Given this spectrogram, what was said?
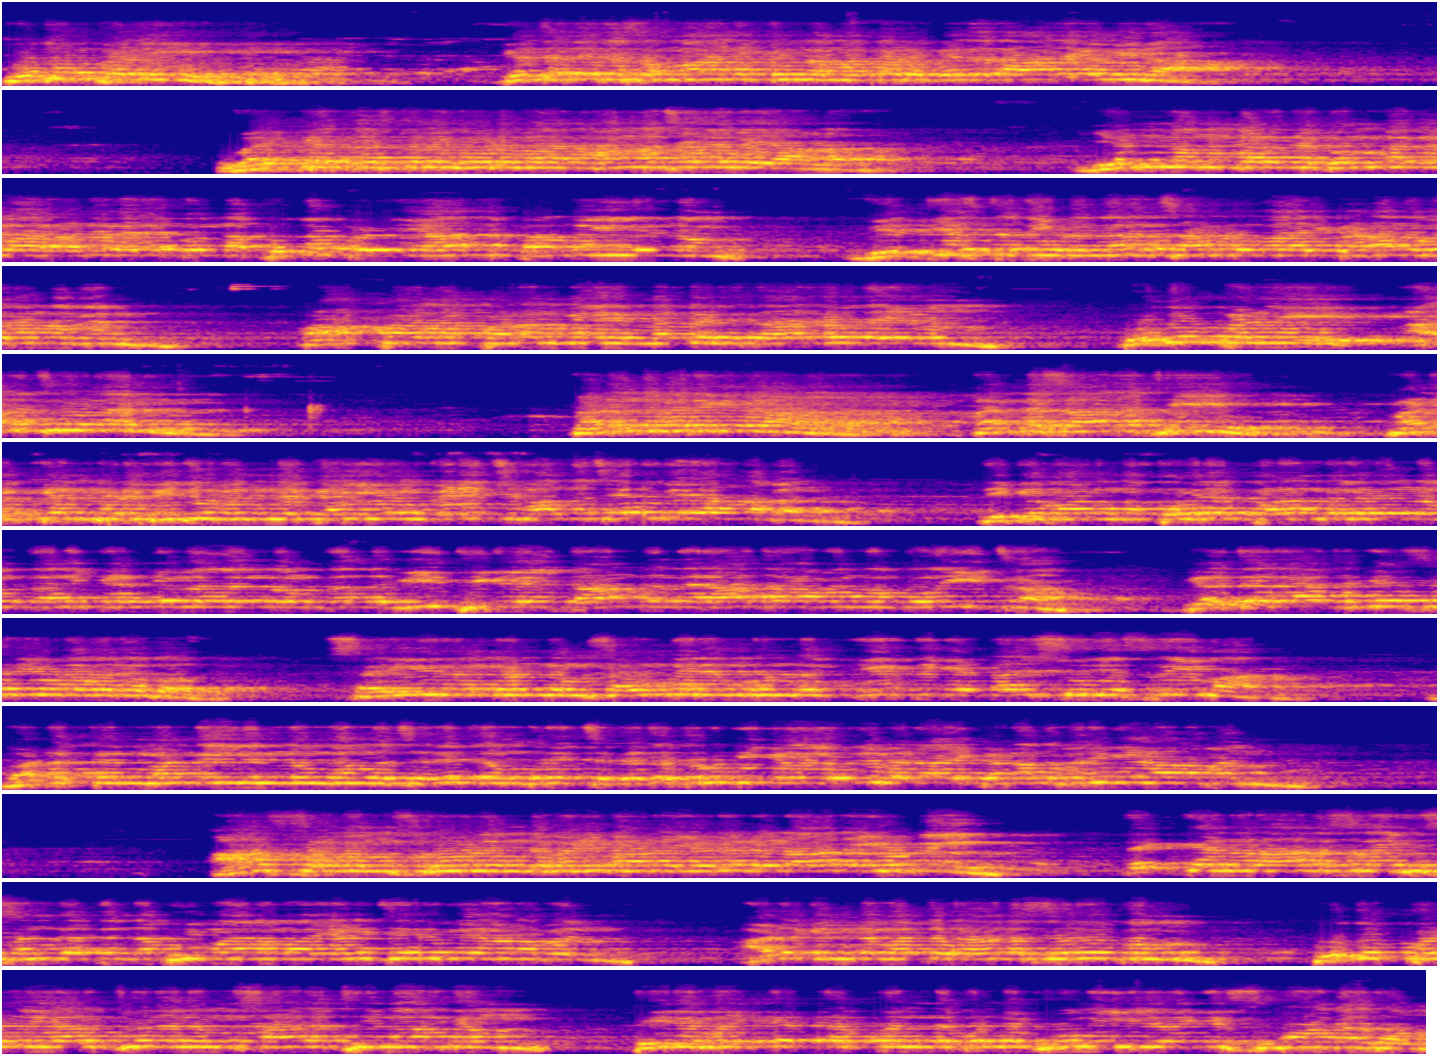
പുതുപ്പള്ളി ഗജത്തിന് സമ്മാനിക്കുന്ന മക്കളുടെ ഗജനാടകം ഇതാ വൈക്കത്തഷ്ടമി കൂടുവാൻ വന്നു ചെല്ലുകയാണ് എണ്ണം പറഞ്ഞ കൊമ്പന്മാർ അണിവരക്കുന്ന പുതുപ്പള്ളി ആന പമ്പയിൽ നിന്നും വ്യത്യസ്തതയുടെ നിറച്ചാട്ടുമായി കടന്നു വരുന്നവൻ പാപ്പാല പറമ്പിലെ മറ്റൊരു താരോദയം പുതുപ്പള്ളി അർജുനൻ. കടന്നു വരികയാണ്. തന്റെ സാരഥി പണിക്കൻകുടി ബിജുവിന്റെ കൈയും പിടിച്ചു വന്നു ചേരുകയാണവൻ പൂരപ്പറമ്പിൽ നിന്നും തനിക്ക് അന്യമല്ലെന്നും തന്റെ വീഥികളിൽ താൻ തന്നെ രാജാവെന്നും തെളിയിച്ച ഗജരാജകേസരിയുടെ വരവ്. ശരീരം കൊണ്ടും സൗന്ദര്യം കൊണ്ടും കീർത്തി കേട്ട ഐശ്വര്യ ശ്രീമാൻ. വടക്കൻ മണ്ണിൽ നിന്നും വന്ന് ചരിത്രം കുറിച്ച് ഗജതുർക്കികളിൽ ഒരുവനായി കടന്നു വരികയാണവൻ ആശ്രമം സ്കൂളിന്റെ വഴിപാട് എഴുതുന്ന ആനയുട്ടിൽ തെക്കൻ ആനസ്നേഹി സംഘത്തിന്റെ അഭിമാനമായി അണിചേരുകയാണവൻ അഴകിന്റെ മറ്റൊരു ആനസ്വരൂപം പുതുപ്പള്ളി അർജുനനും സാരഥി മാർഗം തിരുവൈക്കത്തപ്പന്റെ പുണ്യഭൂമിയിലേക്ക് സ്വാഗതം.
